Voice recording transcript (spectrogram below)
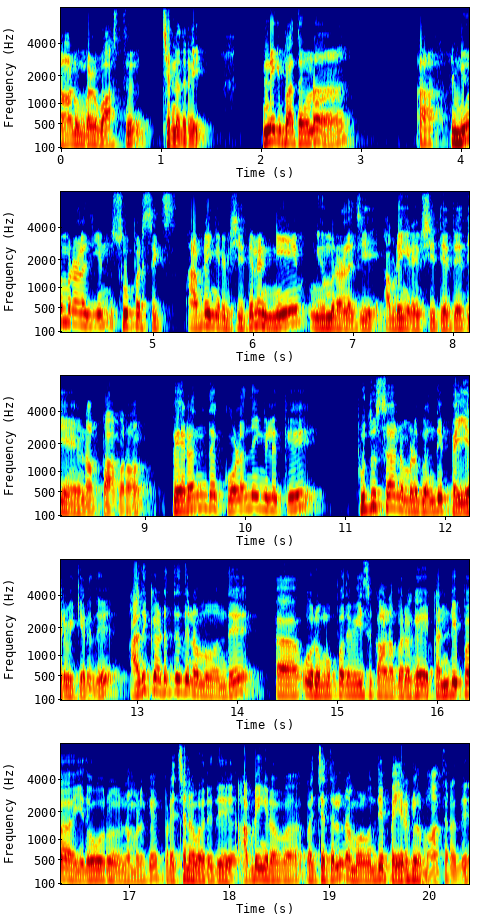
நான் உங்கள் வாஸ்து சின்னதுரை. இன்னைக்கு பார்த்தோம்னா நியூமராலஜியின் சூப்பர் சிக்ஸ் அப்படிங்கிற விஷயத்தில் நேம் நியூமராலஜி அப்படிங்கிற விஷயத்தை நாம் பார்க்குறோம். பிறந்த குழந்தைங்களுக்கு புதுசாக நம்மளுக்கு வந்து பெயர் வைக்கிறது. அதுக்கு அடுத்தது நம்ம வந்து ஒரு முப்பது வயசுக்கான பிறகு கண்டிப்பாக ஏதோ ஒரு நம்மளுக்கு பிரச்சனை வருது அப்படிங்கிற பட்சத்தில் நம்ம வந்து பெயர்கள் மாற்றுறது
